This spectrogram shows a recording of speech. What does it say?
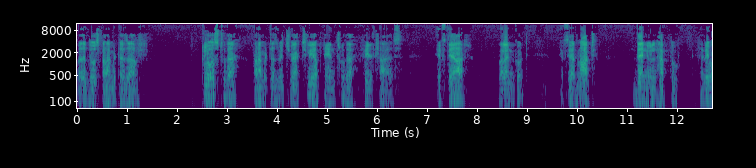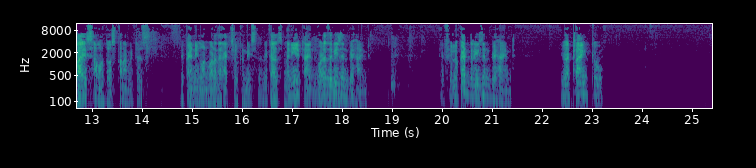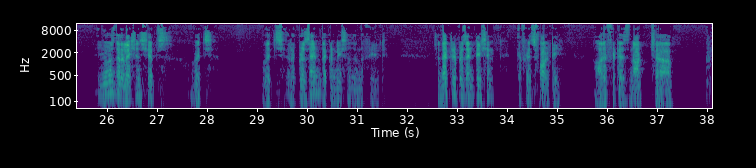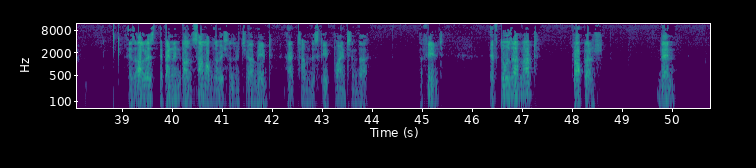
whether those parameters are close to the parameters which you actually obtained through the field trials. If they are, well and good. If they are not, then you will have to revise some of those parameters depending on what are the actual conditions. Because many a times, what is the reason behind? If you look at the reason behind, you are trying to use the relationships which, which represent the conditions in the field. So that representation, if it is faulty or if it is not, uh, is always dependent on some observations which you have made at some discrete points in the, the field. If those are not proper, then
